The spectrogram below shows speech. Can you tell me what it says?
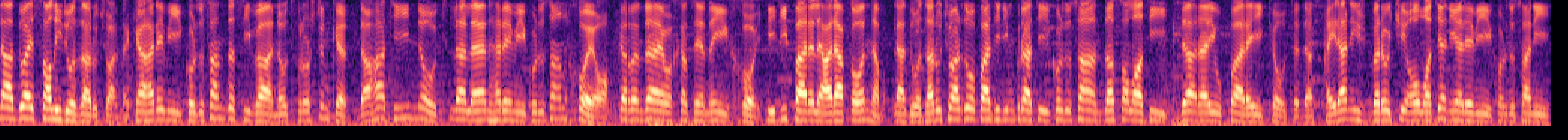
لە دوای ساڵی 2014 کە هەرێمی کوردستان دەسی بە نەوت فرۆشتن کرد داهاتی نەوت لەلایەن هەرێمی کوردستان خۆیەوە گەڕێنرایەوە خەزێنەی خۆی ئیدی پارە لە عێراقەوە نەما لە 2014 پارتی دیموکراتی کوردستان دەسەڵاتی دارایی و پارەی کەوتە دەست قەیرانیش بەرۆکی ئەوڵاتیانی هەرێمی کوردستانی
